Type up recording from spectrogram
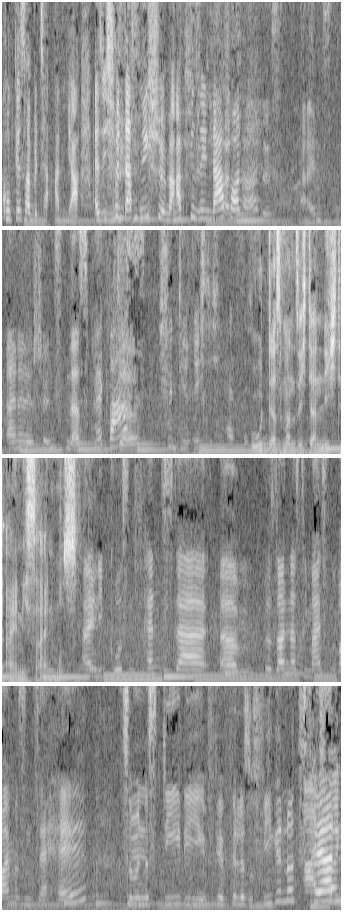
Guckt jetzt mal bitte an, ja. Also ich finde das nicht schön, mal abgesehen davon. Eins, einer der schönsten Aspekte. Was? Ich finde die richtig hässlich. Gut, dass man sich dann nicht einig sein muss. Vor allem die großen Fenster, ähm, besonders die meisten Räume sind sehr hell. Zumindest die, die für Philosophie genutzt Ah, werden.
